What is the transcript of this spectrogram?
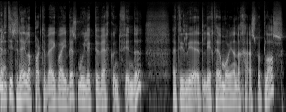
En het is een heel aparte wijk waar je best moeilijk de weg kunt vinden. Het, het ligt heel mooi aan de Gaasperplas.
